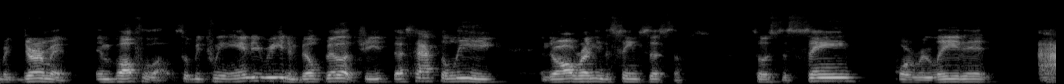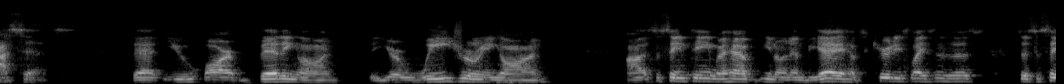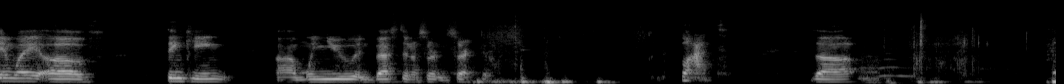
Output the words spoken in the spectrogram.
McDermott in Buffalo. So between Andy Reid and Bill Belichick, that's half the league, and they're all running the same systems. So it's the same or related assets that you are betting on, that you're wagering on. Uh, it's the same thing. I have, you know, an MBA, I have securities licenses. So it's the same way of thinking um, when you invest in a certain sector. But the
